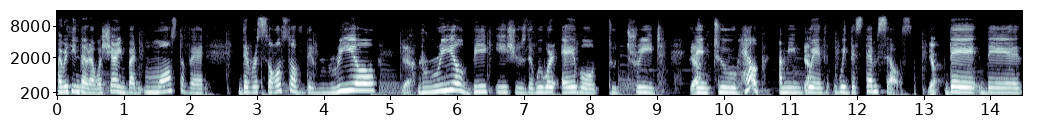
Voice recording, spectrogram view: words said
everything that I was sharing. But most of it, the results of the real, Yeah. real big issues that we were able to treat Yeah. and to help. I mean, Yeah. with with the stem cells Yep. the the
